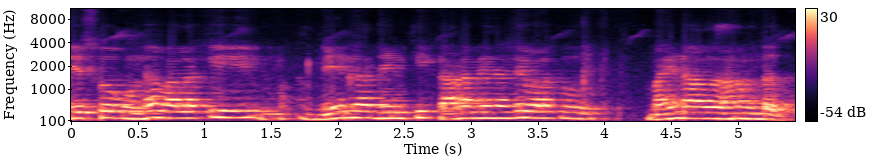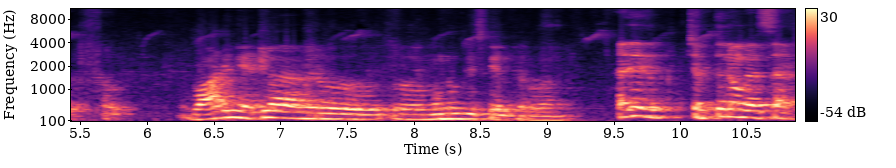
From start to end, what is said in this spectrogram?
చేసుకోకుండా వాళ్ళకి మెయిన్గా దీనికి కారణం ఏంటంటే వాళ్ళకు మైండ్ అవగాహన ఉండదు. వాడిని ఎట్లా మీరు ముందుకు తీసుకెళ్తారు అదే చెప్తున్నాం కదా సార్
